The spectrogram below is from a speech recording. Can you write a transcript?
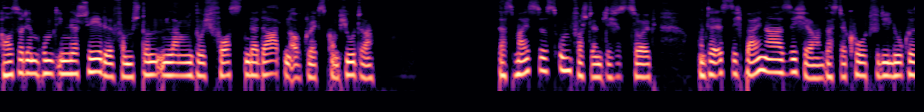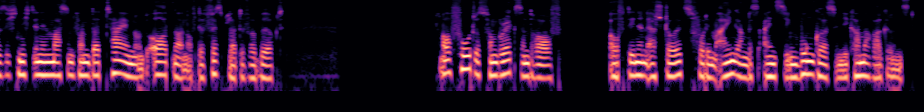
Außerdem brummt ihm der Schädel vom stundenlangen Durchforsten der Daten auf Gregs Computer. Das meiste ist unverständliches Zeug, und er ist sich beinahe sicher, dass der Code für die Luke sich nicht in den Massen von Dateien und Ordnern auf der Festplatte verbirgt. Auch Fotos von Greg sind drauf, auf denen er stolz vor dem Eingang des einzigen Bunkers in die Kamera grinst.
